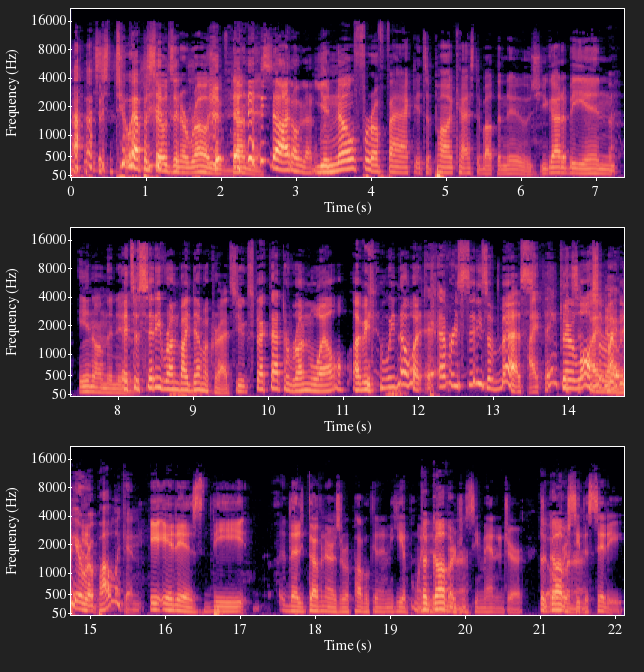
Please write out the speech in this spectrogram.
this is two episodes in a row you've done this. no, I don't. You know for a fact it's a podcast about the news. You got to be in in on the news. It's a city run by Democrats. You expect that to run well? I mean, we know what every city's a mess. I think their it's, laws it might be a Republican. It, it is the the governor is a Republican, and he appointed The governor. an emergency manager The to governor. oversee the city.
